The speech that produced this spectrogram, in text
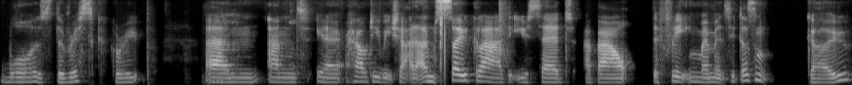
was the risk group. Um, and you know, how do you reach out? And I'm so glad that you said about the fleeting moments. It doesn't go.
